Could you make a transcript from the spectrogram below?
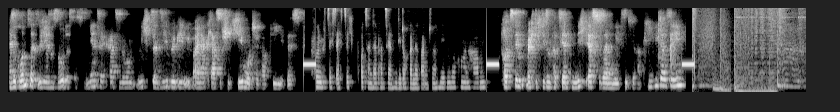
Also grundsätzlich ist es so, dass das Nierenzellkarzinom nicht sensibel gegenüber einer klassischen Chemotherapie ist. 50, 60 Prozent der Patienten, die doch relevante Nebenwirkungen haben. Trotzdem möchte ich diesen Patienten nicht erst zu seiner nächsten Therapie wiedersehen.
